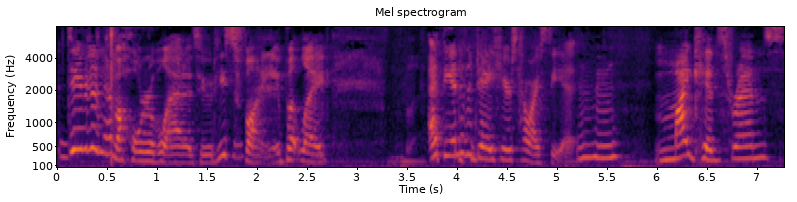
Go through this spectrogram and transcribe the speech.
David doesn't have a horrible attitude. He's funny, but like at the end of the day, here's how I see it. Mm-hmm. My kids' friends,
